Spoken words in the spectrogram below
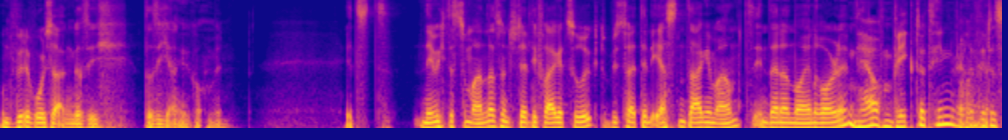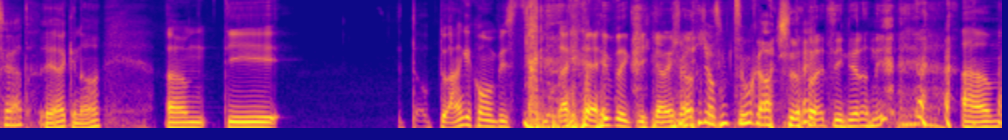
und würde wohl sagen, dass ich, dass ich angekommen bin. Jetzt nehme ich das zum Anlass und stelle die Frage zurück. Du bist heute den ersten Tag im Amt in deiner neuen Rolle. Ja, auf dem Weg dorthin, wenn ihr das hört. Ja, genau. Ähm, die, ob du angekommen bist, die Frage erübrigt sich, glaube ich, noch. ich aus dem Zug So aussteige. weit sind wir noch nicht. ähm,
